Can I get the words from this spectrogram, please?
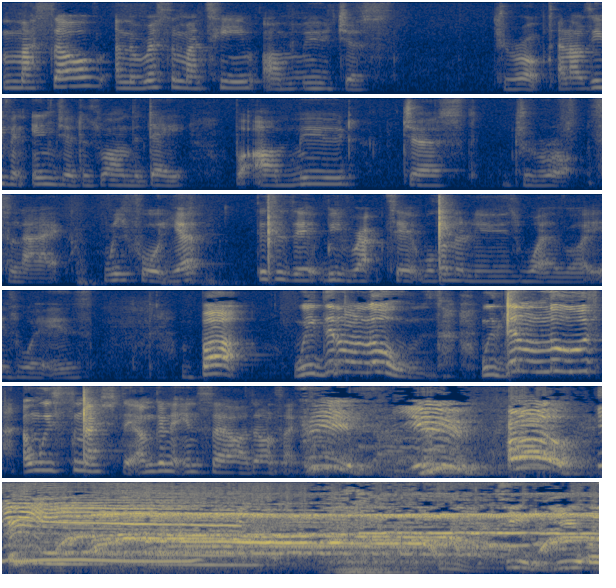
myself and the rest of my team our mood just dropped. And i was even injured as well on the day but our mood just dropped. Like we thought yep this is it. We wrapped it. We're gonna lose whatever. It is what it is. But we didn't lose. We didn't lose and we smashed it. I'm gonna insert our dance like T U O E. T U O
